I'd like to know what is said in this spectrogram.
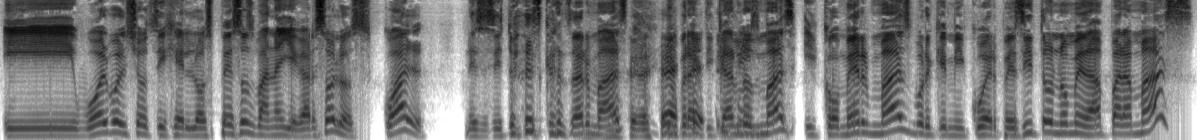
y wall ball shots, dije, los pesos van a llegar solos. ¿Cuál? Necesito descansar más y practicarlos más y comer más porque mi cuerpecito no me da para más.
